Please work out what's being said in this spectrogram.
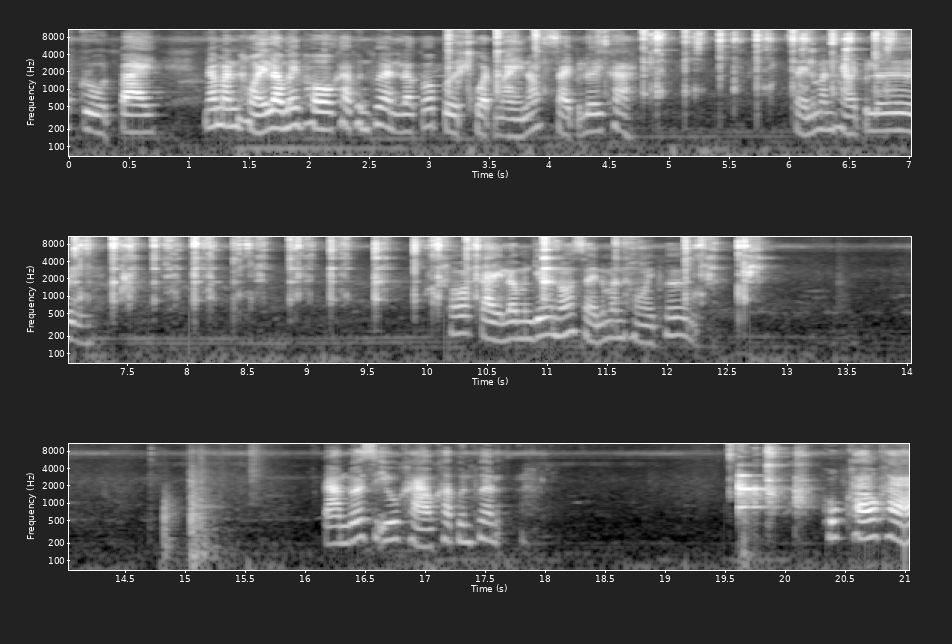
มะกรูดไป น้ำมันหอยเราไม่พอค่ะเพื่อนๆแล้วก็เปิดขวดใหม่เนาะใส่ไปเลยค่ะ ใส่น้ำมันหอยไปเลย เพราะว่าไก่เรามันเยอะเนาะใส่น้ำมันหอยเพิ่ม ตามด้วยซีอิ๊วขาวค่ะเพื่อนๆคลุกเคล้าค่ะ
